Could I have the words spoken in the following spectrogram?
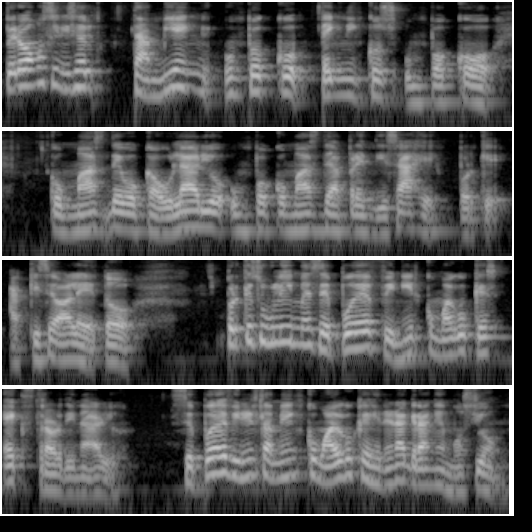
Pero vamos a iniciar también un poco técnicos, un poco con más de vocabulario, un poco más de aprendizaje, porque aquí se vale de todo. Porque sublime se puede definir como algo que es extraordinario. Se puede definir también como algo que genera gran emoción,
